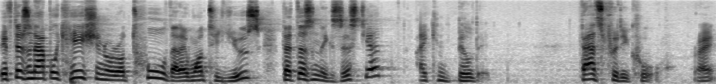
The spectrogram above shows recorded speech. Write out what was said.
If there's an application or a tool that I want to use that doesn't exist yet, I can build it. That's pretty cool, right?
